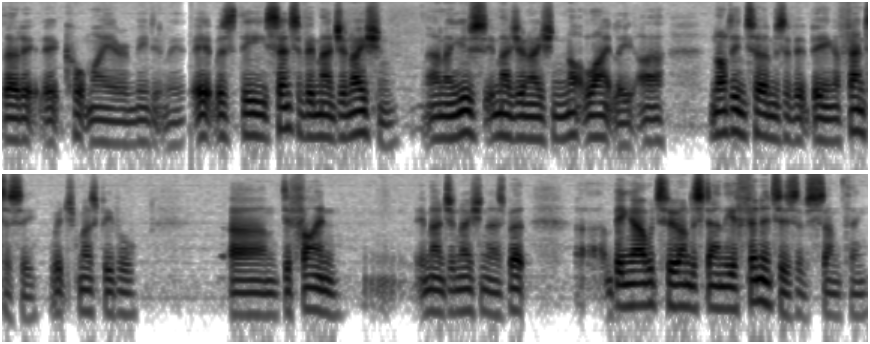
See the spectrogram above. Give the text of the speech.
that it, it caught my ear immediately. It was the sense of imagination, and I use imagination not lightly, uh, not in terms of it being a fantasy, which most people um, define imagination as, but uh, being able to understand the affinities of something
